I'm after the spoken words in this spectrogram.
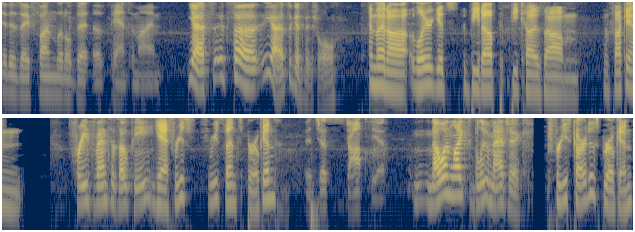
It is a fun little bit of pantomime. Yeah, it's it's uh yeah, it's a good visual. And then uh, Lawyer gets beat up because um, fucking Freeze vent is OP. yeah, freeze freeze vent's broken. It just stops you. No one likes blue magic. freeze card is broken.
